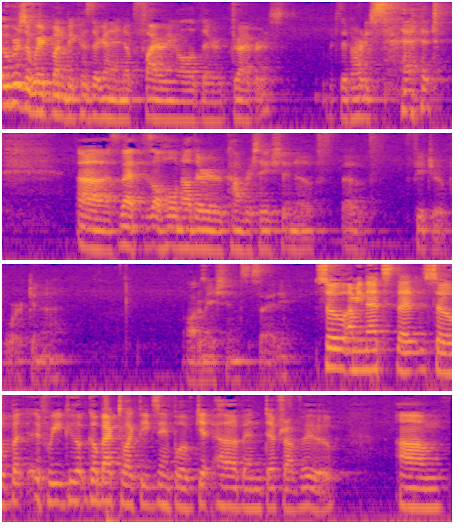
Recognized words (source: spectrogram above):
Uber's a weird one because they're going to end up firing all of their drivers, which they've already said. Uh, so that's a whole other conversation of, of future of work in a automation society. So I mean that's that. So but if we go go back to like the example of GitHub and DevjaVu, um,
